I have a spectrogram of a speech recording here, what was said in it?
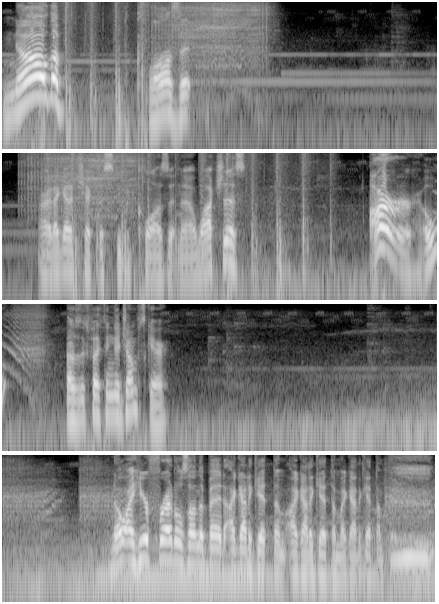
No, the closet. Alright, I gotta check the stupid closet now. Watch this. Arr! Oh, I was expecting a jump scare. No, I hear Freddles on the bed. I gotta get them. I gotta get them. I gotta get them.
